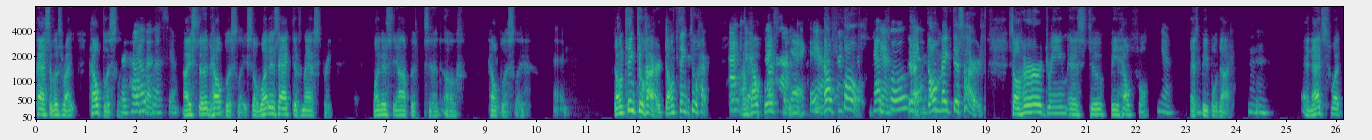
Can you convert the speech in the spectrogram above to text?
Passive was right. Helplessly. helpless. Helpless, yeah. I stood helplessly. So, what is active mastery? What is the opposite of helplessly? Uh, Don't think too hard. Don't think too hard. I'm Active. helpless. Active. Yeah, active. Yeah. Helpful. Helpful. Yeah, Yeah. Don't make this hard. So, her dream is to be helpful Yeah. as Mhm. people die. Mm. and that's what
